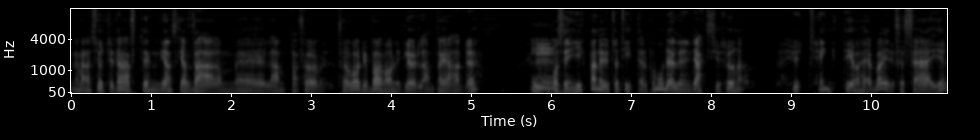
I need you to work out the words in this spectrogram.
när man har suttit och haft en ganska varm eh, lampa, för, för var det bara en vanlig glödlampa jag hade. Mm. Och sen gick man ut och tittade på modellen i dagsljus och undrade, hur tänkte jag här, vad är det för färger?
